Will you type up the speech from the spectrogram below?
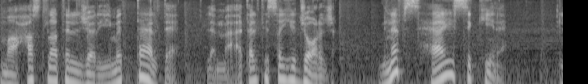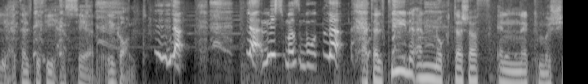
ما حصلت الجريمة الثالثة لما قتلت السيد جورج بنفس هاي السكينة. اللي قتلتي فيها السير إيجولد. لا لا مش مزبوط لا. قتلتيه لأنه اكتشف إنك مش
